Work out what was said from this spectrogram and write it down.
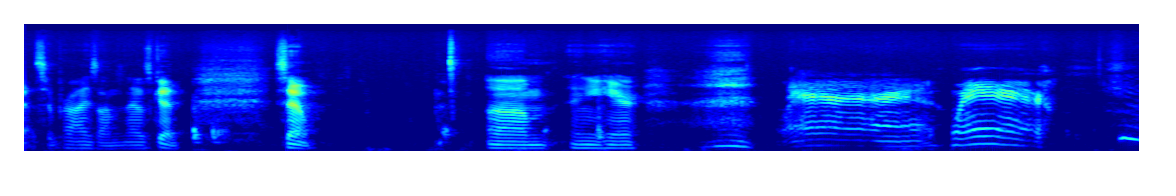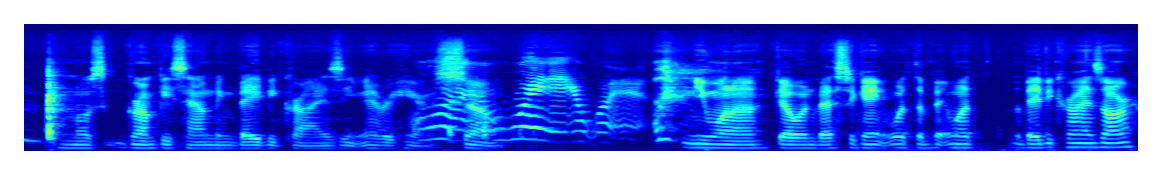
got surprise on. That was good. So, um, and you hear the most grumpy sounding baby cries you ever hear. So, you want to go investigate what the what the baby cries are?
